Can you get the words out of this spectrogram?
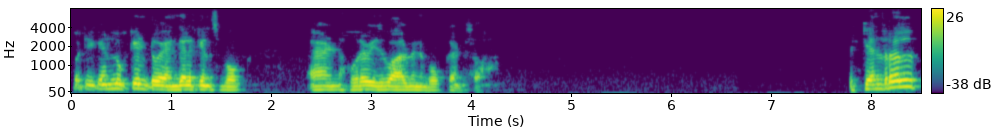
But you can look into Engelking's book and Hurewicz book and so on. The general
